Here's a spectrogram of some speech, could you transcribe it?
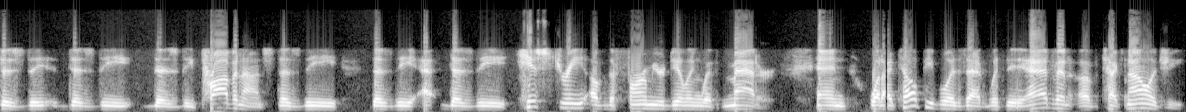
does the, does the, does the provenance, does the, does the, does the history of the firm you're dealing with matter? And what I tell people is that with the advent of technology,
